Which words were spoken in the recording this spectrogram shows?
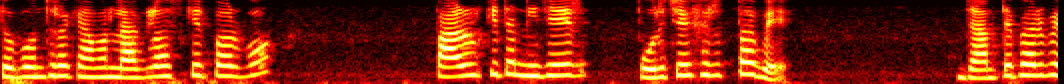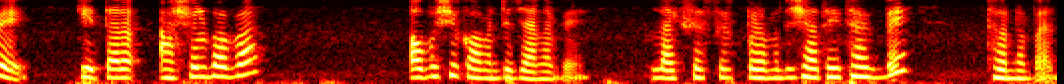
তো বন্ধুরা, কেমন লাগল আজকের পর্ব? পারুল কি তার নিজের পরিচয় ফেরত পাবে? জানতে পারবে কে তার আসল বাবা? অবশ্যই কমেন্টে জানাবে। লাইক, সাবস্ক্রাইব করে আমাদের সাথেই থাকবে। ধন্যবাদ।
